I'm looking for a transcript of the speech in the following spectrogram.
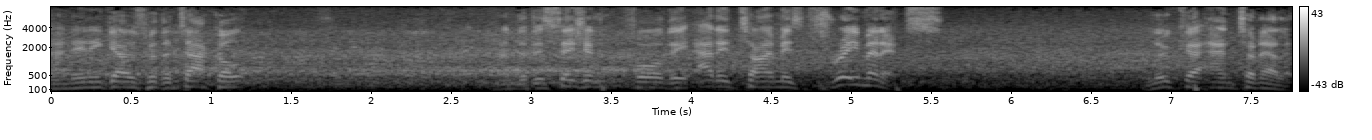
And in he goes with the tackle. And the decision for the added time is three minutes. Luca Antonelli.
